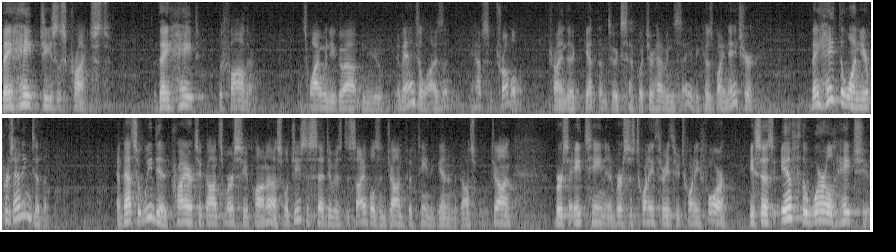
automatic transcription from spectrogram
They hate Jesus Christ. They hate the Father. That's why when you go out and you evangelize them, you have some trouble trying to get them to accept what you're having to say because by nature, they hate the one you're presenting to them. And that's what we did prior to God's mercy upon us. Well, Jesus said to his disciples in John 15, again in the Gospel of John, verse 18 and verses 23 through 24, he says, If the world hates you,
